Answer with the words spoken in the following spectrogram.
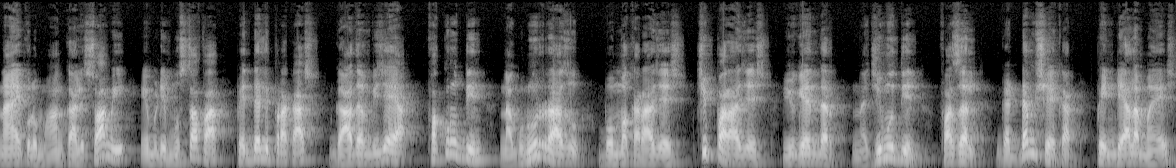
నాయకులు మహంకాళి స్వామి ఎమిడి ముస్తఫా పెద్దలి ప్రకాష్ గాదం విజయ ఫక్రుద్దీన్ నగునూర్ రాజు బొమ్మక రాజేష్ చిప్ప రాజేష్ యుగేందర్ నజీముద్దీన్ ఫజల్ గడ్డం శేఖర్ పెండ్యాల మహేష్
